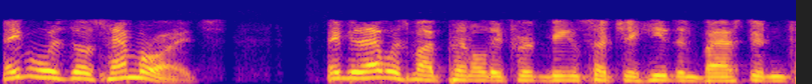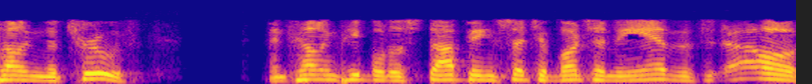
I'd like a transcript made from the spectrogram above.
Maybe it was those hemorrhoids. Maybe that was my penalty for being such a heathen bastard and telling the truth and telling people to stop being such a bunch of Neanderthals. Oh,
